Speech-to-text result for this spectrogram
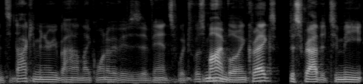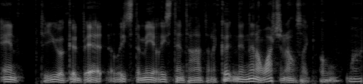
It's a documentary behind like one of his events, which was mind blowing. Craig's described it to me and to you a good bit, at least to me, at least ten times, and I couldn't. And then I watched it, and I was like, oh my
